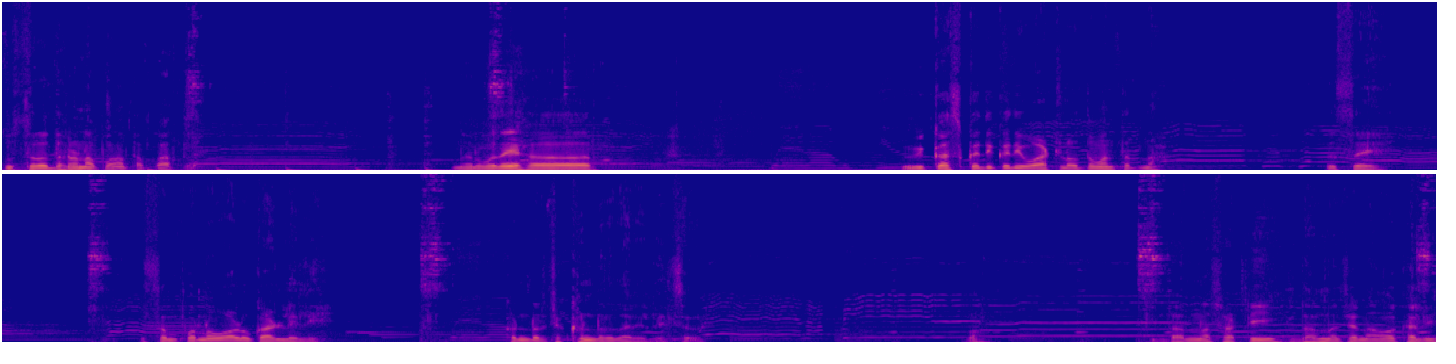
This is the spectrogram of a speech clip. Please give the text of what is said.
दुसरं धरण आपण आता पाहतो नर्मदे हर. विकास कधी कधी वाटला होता म्हणतात ना. तसं आहे. संपूर्ण वाळू काढलेली. खंडरच्या खंडर झालेले सगळं. धरणासाठी धरणाच्या नावाखाली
